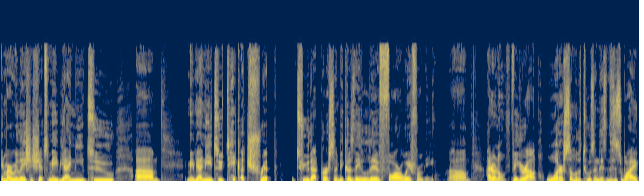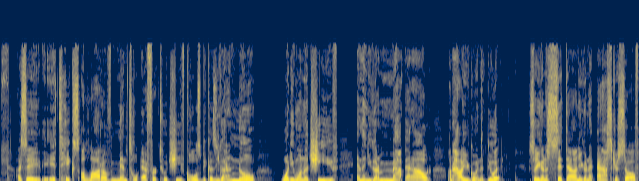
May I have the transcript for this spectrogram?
In my relationships, maybe I need to, um, maybe I need to take a trip to that person because they live far away from me. Um, I don't know. Figure out what are some of the tools, and this this is why I say it takes a lot of mental effort to achieve goals because you got to know what you want to achieve, and then you got to map that out on how you're going to do it. So you're going to sit down. You're going to ask yourself,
